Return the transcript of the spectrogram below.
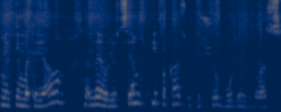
м'яким матеріалом, не олівцем і показуйте, що буде у вас.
